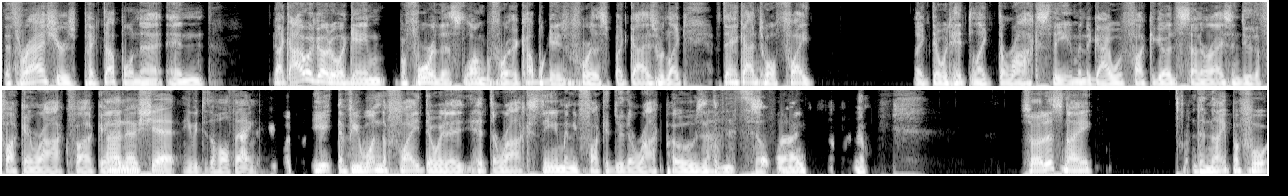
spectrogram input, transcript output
the Trashers picked up on that, and like I would go to a game before this, long before a couple games before this, but guys would like if they got into a fight, like they would hit like the Rocks theme, and the guy would fucking go to center ice and do the fucking Rock fucking. Oh no shit! He would do the whole thing. He, if he won the fight, they would uh, hit the Rocks theme, and he fucking do the Rock pose at Oh, the that's so center ice. So this night, the night before,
